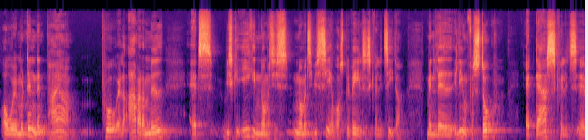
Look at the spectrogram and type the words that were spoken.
Og øh, modellen den peger på, eller arbejder med, at vi skal ikke normativisere vores bevægelseskvaliteter, men lade eleven forstå, at deres øh,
